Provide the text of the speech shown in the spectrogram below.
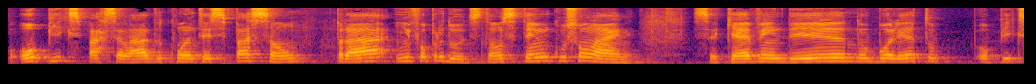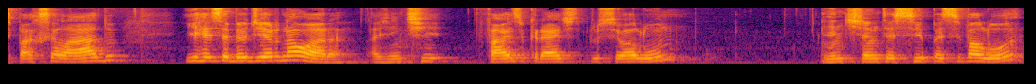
ou Pix parcelado com antecipação para infoprodutos. Então, você tem um curso online, você quer vender no boleto ou Pix parcelado e receber o dinheiro na hora. A gente faz o crédito para o seu aluno, a gente antecipa esse valor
